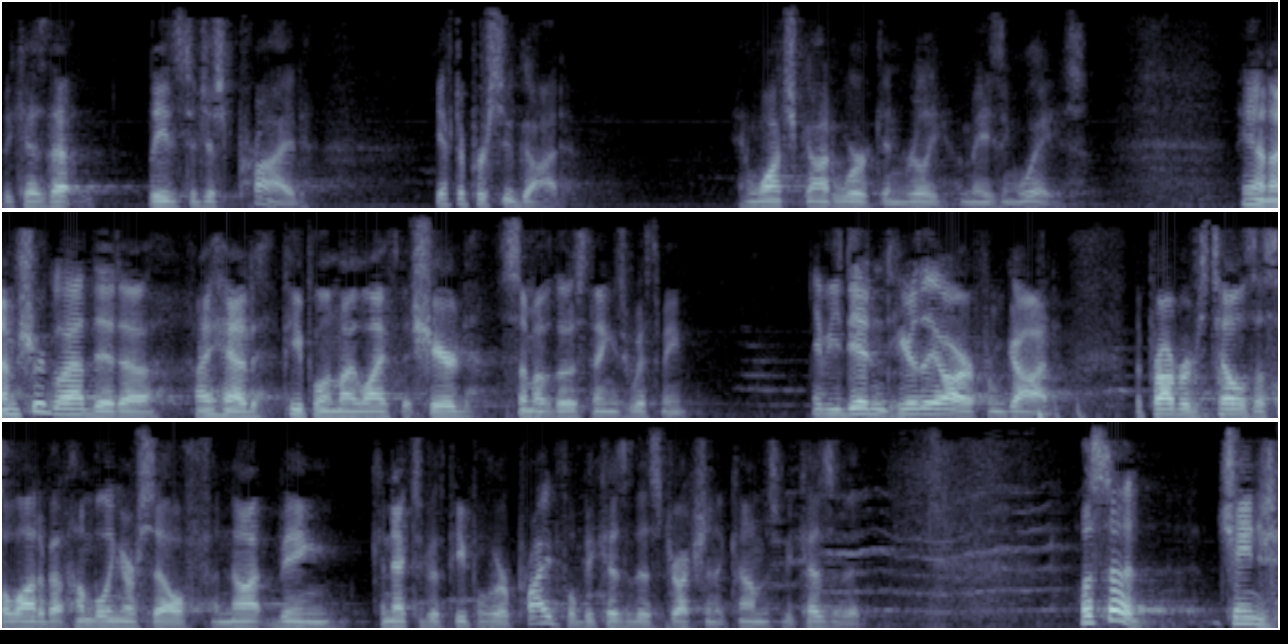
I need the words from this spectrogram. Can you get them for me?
because that leads to just pride you have to pursue God and watch God work in really amazing ways. And I'm sure glad that uh, I had people in my life that shared some of those things with me. If you didn't, here they are from God. The Proverbs tells us a lot about humbling ourselves and not being connected with people who are prideful because of the destruction that comes because of it. Let's uh, change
